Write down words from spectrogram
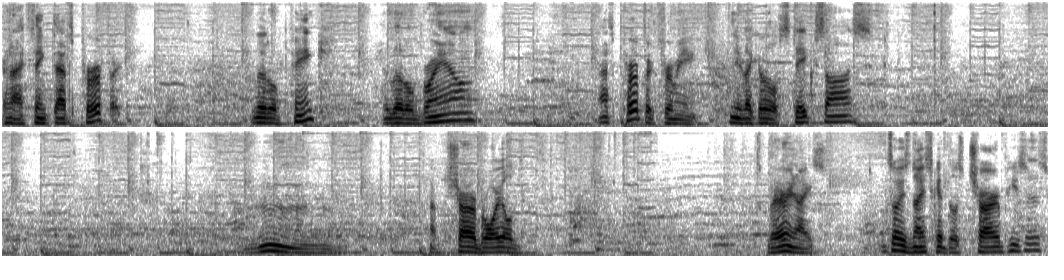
And I think that's perfect. A little pink, a little brown. That's perfect for me. You need like a little steak sauce. Mmm. Charbroiled. Very nice. It's always nice to get those char pieces.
